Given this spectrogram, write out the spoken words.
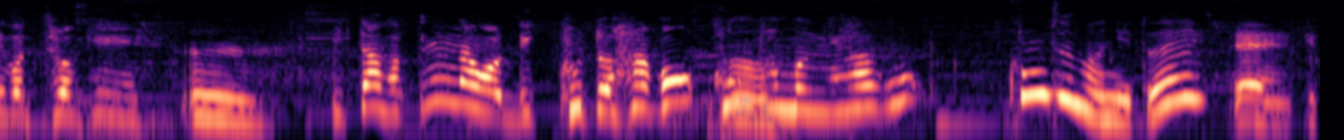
이거 저기 응. 이따가 끝나고 리코도 하고 콩주머니 하고 콩주머니도 해? 예 이렇게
